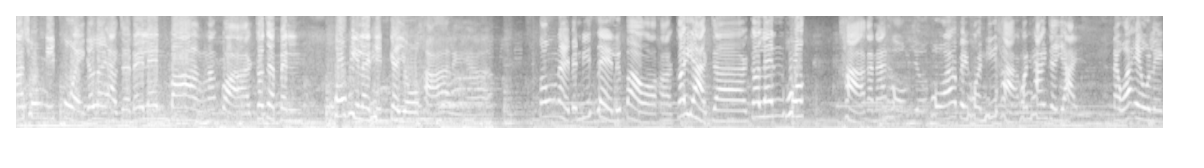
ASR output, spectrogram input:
ว่าช่วงนี้ป่วยก็เลยอาจจะได้เล่นบ้างมากกว่า ก็จะเป็นพวกพีลาทิสกับโยคะอะไรเงี้ยตรงไหนเป็นพิเศษหรือเปล่าอะคะก็อยากจะก็เล่นพวกขากับหน้าท้องเยอะ เพราะว่าเป็นคนที่ขาค่อนข้างจะใหญ่ แต่ว่าเอวเล็ก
